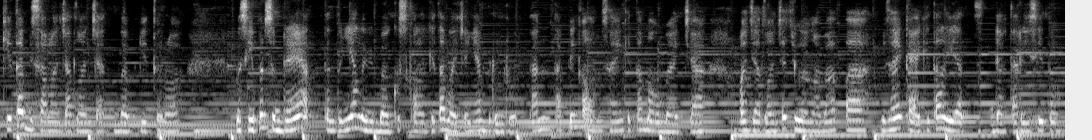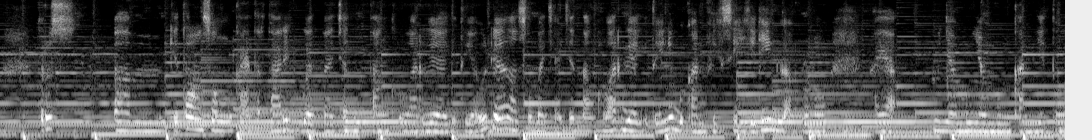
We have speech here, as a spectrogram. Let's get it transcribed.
kita bisa loncat-loncat bab gitu loh. Meskipun sebenarnya tentunya lebih bagus kalau kita bacanya berurutan tapi kalau misalnya kita mau baca loncat-loncat juga nggak apa-apa. Misalnya kayak kita lihat daftar isi tuh terus um, kita langsung kayak tertarik buat baca tentang keluarga gitu. Ya udah langsung baca aja tentang keluarga gitu. Ini bukan fiksi jadi nggak perlu kayak menyambung-nyambungkan gitu.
